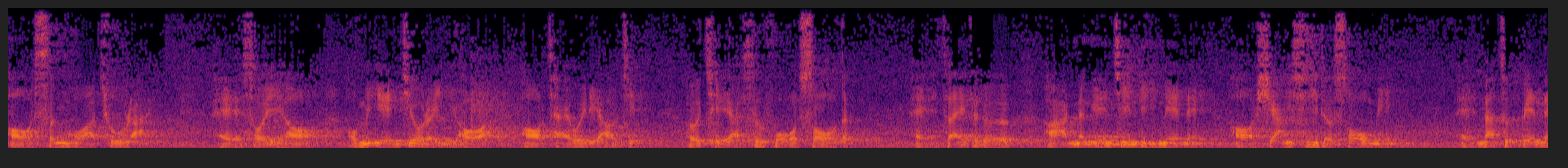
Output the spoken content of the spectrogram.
哦生发出来。哎，所以哈，我们研究了以后啊，哦，才会了解，而且啊，是佛说的，哎，在这个啊《楞严经》里面呢，哦，详细的说明，哎，那这边呢，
